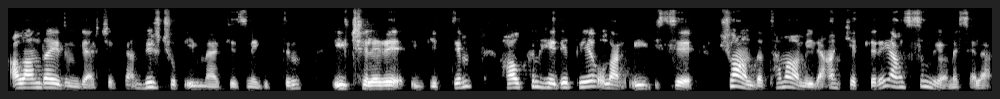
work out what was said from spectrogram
alandaydım gerçekten. Birçok il merkezine gittim, ilçelere gittim. Halkın HDP'ye olan ilgisi şu anda tamamıyla anketlere yansımıyor mesela.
